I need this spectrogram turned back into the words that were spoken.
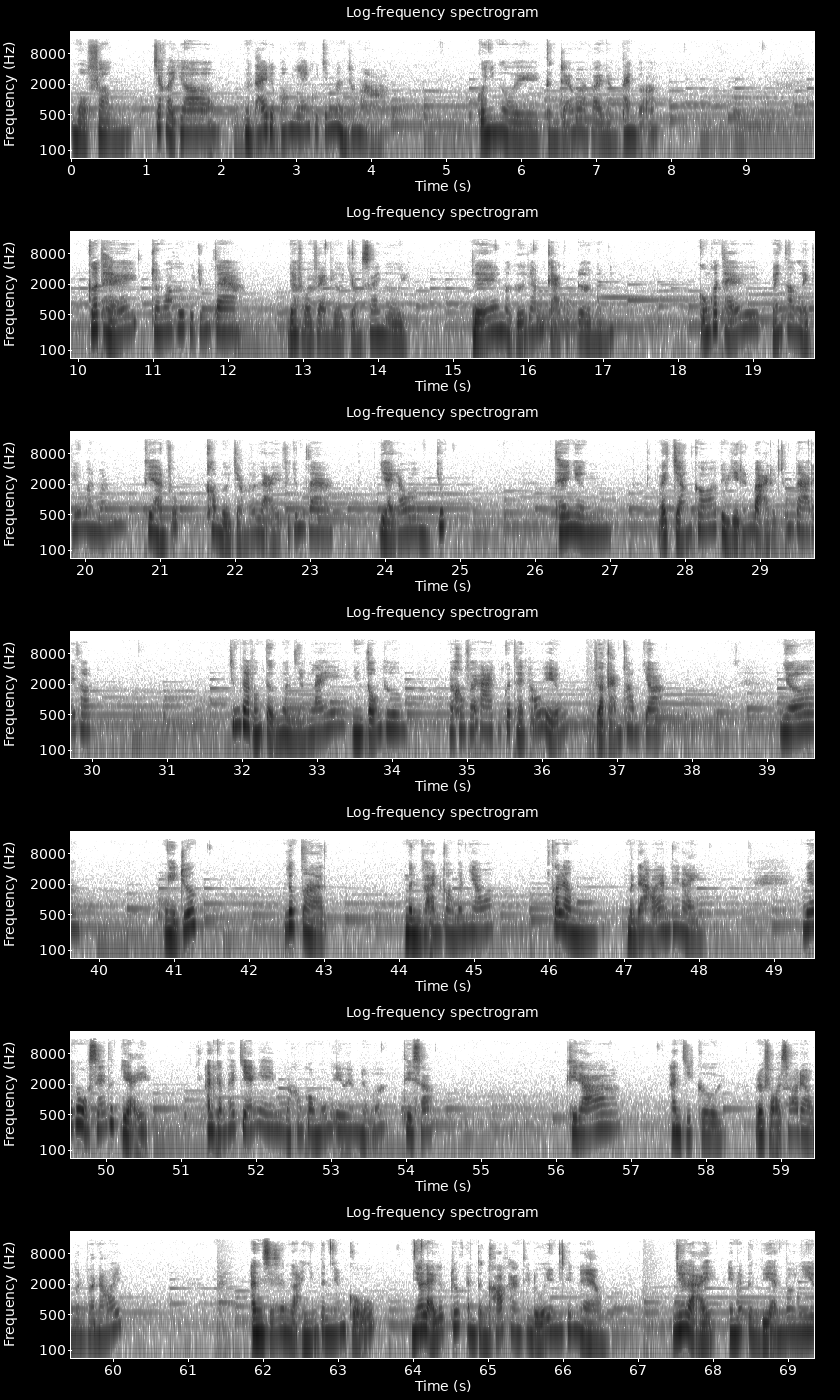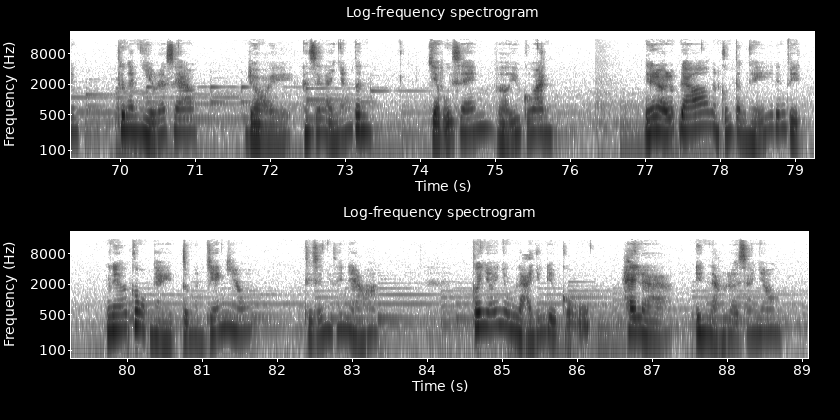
Một phần chắc là do mình thấy được bóng dáng của chính mình trong họ, của những người từng trải qua vài lần tan vỡ. Có thể trong quá khứ của chúng ta đã vội vàng lựa chọn sai người để mà gửi gắm cả cuộc đời mình cũng có thể bản thân lại thiếu may mắn khi hạnh phúc không lựa chọn ở lại với chúng ta dài lâu hơn một chút. Thế nhưng lại chẳng có điều gì đánh bại được chúng ta đấy thôi. Chúng ta vẫn tự mình nhận lấy những tổn thương mà không phải ai cũng có thể thấu hiểu và cảm thông cho. Nhớ, ngày trước, lúc mà mình và anh còn bên nhau á, có lần mình đã hỏi anh thế này nếu có một sáng thức dậy, anh cảm thấy chán em và không còn muốn yêu em nữa, thì sao? Khi đó, anh chỉ cười, rồi vội so đầu mình và nói, anh sẽ xem lại những tin nhắn cũ. Nhớ lại lúc trước anh từng khó khăn theo đuổi em như thế nào. Nhớ lại, em đã từng vì anh bao nhiêu, thương anh nhiều ra sao. Rồi, anh sẽ lại nhắn tin chào buổi sáng vợ yêu của anh. Để rồi lúc đó mình cũng từng nghĩ đến việc nếu có một ngày tụi mình chán nhau thì sẽ như thế nào ha? Có nhớ nhung lại những điều cũ hay là im lặng rời xa nhau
